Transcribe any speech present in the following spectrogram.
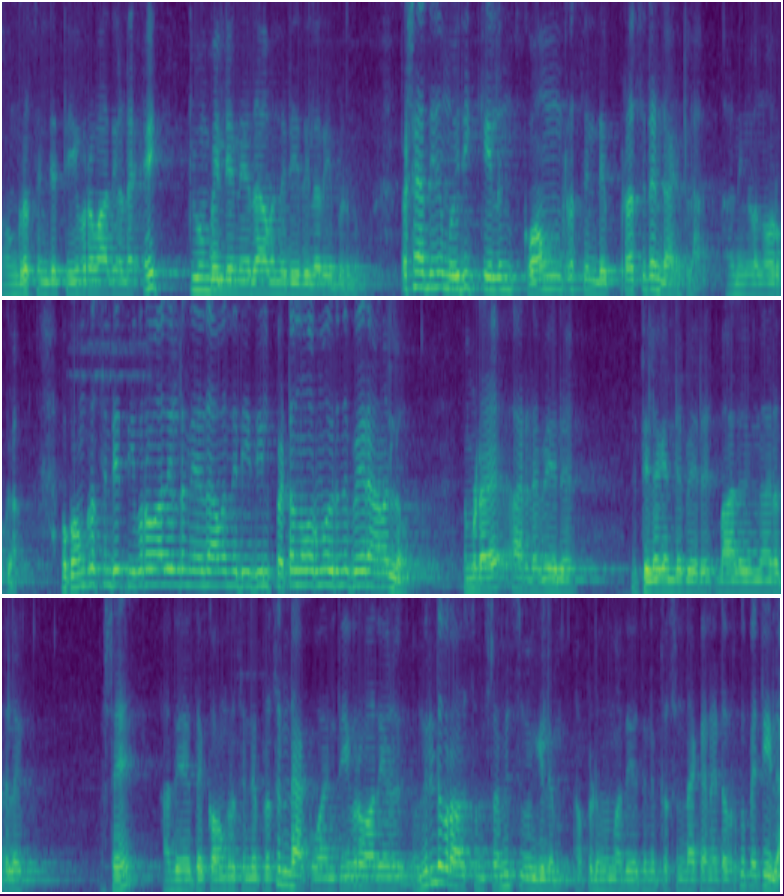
കോൺഗ്രസിന്റെ തീവ്രവാദികളുടെ ഏറ്റവും വലിയ നേതാവ് എന്ന രീതിയിൽ അറിയപ്പെടുന്നു. പക്ഷേ അദ്ദേഹം ഒരിക്കലും കോൺഗ്രസിന്റെ പ്രസിഡന്റ് ആയിട്ടില്ല. അത് നിങ്ങളൊന്ന് ഓർക്കുക. അപ്പോൾ കോൺഗ്രസിന്റെ തീവ്രവാദികളുടെ നേതാവെന്ന രീതിയിൽ പെട്ടെന്ന് ഓർമ്മ വരുന്ന പേരാണല്ലോ. നമ്മുടെ ആരുടെ പേര്? തിലകന്റെ പേര് ബാലഗംഗാര തിലക് പക്ഷേ അദ്ദേഹത്തെ കോൺഗ്രസിന്റെ പ്രസിഡന്റാക്കുവാൻ തീവ്രവാദികൾ ഒന്ന് രണ്ട് പ്രാവശ്യം ശ്രമിച്ചുവെങ്കിലും അപ്പോഴൊന്നും അദ്ദേഹത്തിന് പ്രസിഡന്റ് ആക്കാനായിട്ട് അവർക്ക് പറ്റിയില്ല.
